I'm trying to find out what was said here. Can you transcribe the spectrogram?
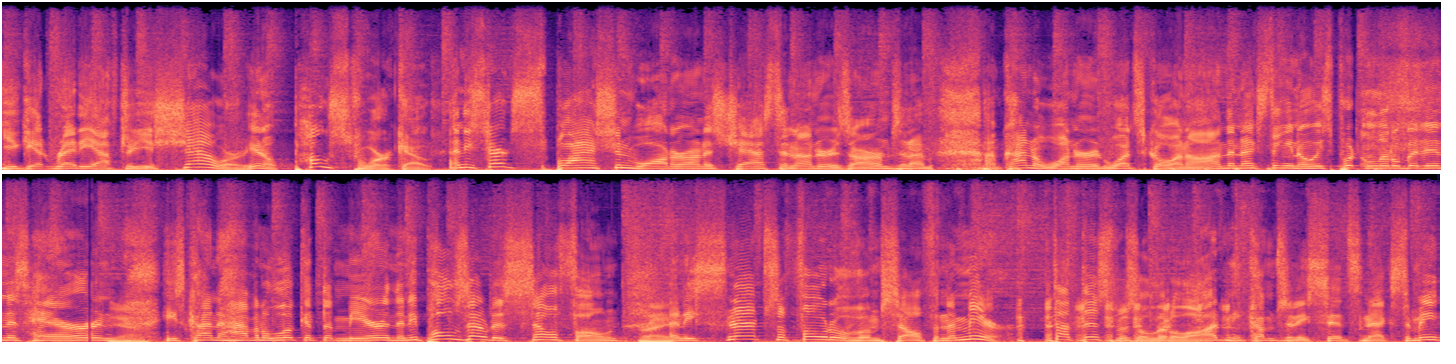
you get ready after you shower, you know, post workout, and he starts splashing water on his chest and under his arms, and I'm I'm kind of wondering what's going on. The next thing you know, he's putting a little bit in his hair, and Yeah. he's kind of having a look at the mirror, and then he pulls out his cell phone, Right. and he snaps a photo of himself in the mirror. Thought this was a little odd, and he comes and he sits next to me,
